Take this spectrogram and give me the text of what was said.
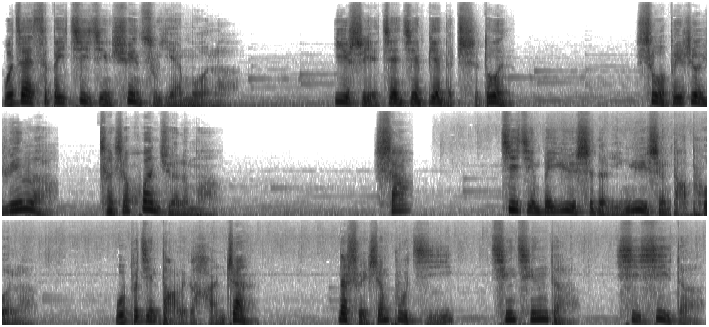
我再次被寂静迅速淹没了，意识也渐渐变得迟钝。是我被热晕了，产生幻觉了吗？沙，寂静被浴室的淋浴声打破了，我不禁打了个寒战。那水声不急，轻轻的，细细的，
